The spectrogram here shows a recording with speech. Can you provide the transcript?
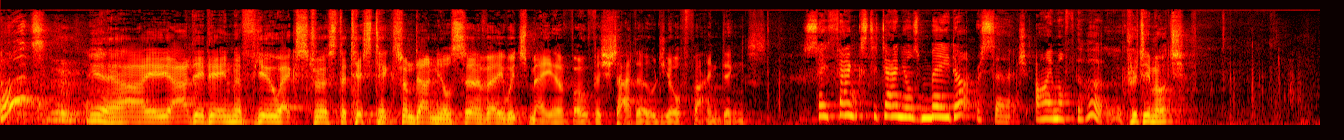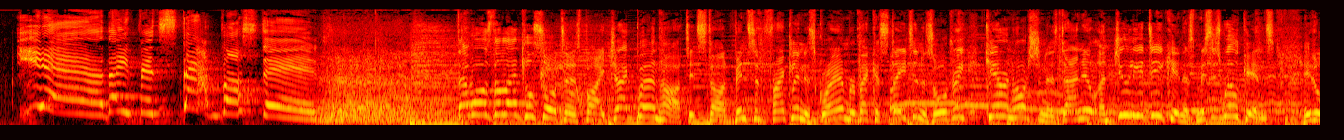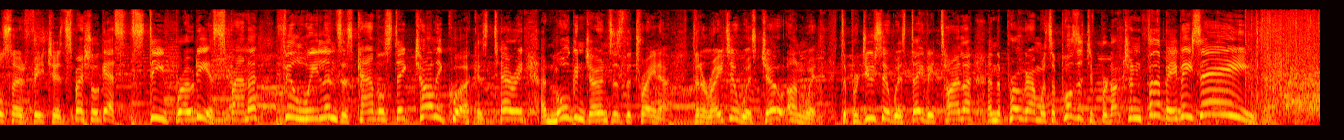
what? Yeah, I added in a few extra statistics from Daniel's survey, which may have overshadowed your findings. So, thanks to Daniel's made up research, I'm off the hook. Pretty much. They've been stat busted! That was The Lentil Sorters by Jack Bernhardt. It starred Vincent Franklin as Graham, Rebecca Staten as Audrey, Kieran Hodgson as Daniel, and Julia Deakin as Mrs. Wilkins. It also featured special guests Steve Brody as Spanner, Phil Whelans as Candlestick, Charlie Quirk as Terry, and Morgan Jones as the trainer. The narrator was Joe Unwin. The producer was David Tyler, and the programme was a Pozzitive production for the BBC.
